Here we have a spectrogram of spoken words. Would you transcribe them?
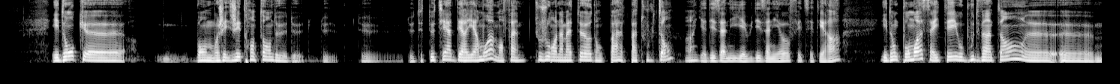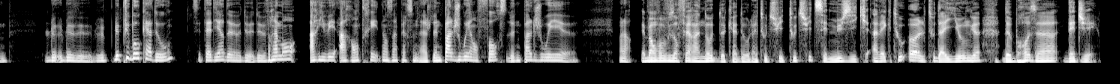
Et donc, euh, bon, moi j'ai j'ai 30 ans de, de, de- de théâtre derrière moi, mais enfin, toujours en amateur, donc pas, pas tout le temps. hein. Il y a des années, il y a eu des années off, etc. Et donc pour moi, ça a été, au bout de 20 ans, euh, euh, le, le- le- plus beau cadeau, c'est-à-dire de, de- de vraiment arriver à rentrer dans un personnage, de ne pas le jouer en force, de ne pas le jouer... euh, Eh ben, on va vous en faire un autre de cadeau là tout de suite. Tout de suite, c'est musique avec Too Old to Die Young de Brother DJ.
